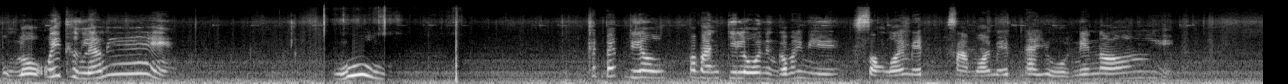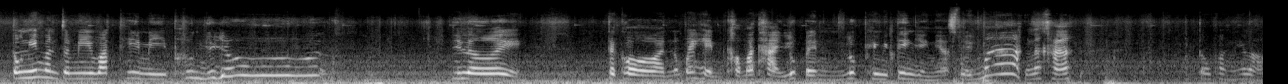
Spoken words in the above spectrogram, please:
ปุ่งโลอุ้ยถึงแล้วนี่อู้แค่แป๊บเดียวประมาณกิโลหนึ่งก็ไม่มี 200 เมตร 300 เมตร ได้อยู่เน้นน้อย รงนี้มันจะมีวัดที่มีพึ่งเยอะๆนี่เลย แต่ก่อนน้องไปเห็นเขามาถ่ายรูปเป็นรูปพรีเวดดิ้งอย่างเนี้ย สวยมากนะคะตรงฝั่งนี้เหรอ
